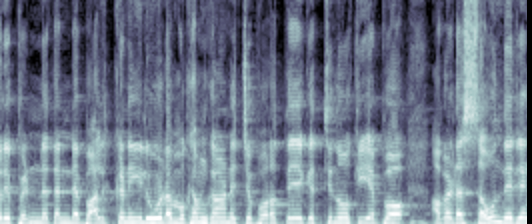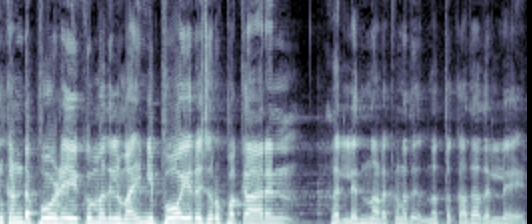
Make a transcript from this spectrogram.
ഒരു പെണ്ണ് തന്റെ ബാൽക്കണിയിലൂടെ മുഖം കാണിച്ച് പുറത്തേക്ക് എത്തി നോക്കിയപ്പോൾ അവളുടെ സൗന്ദര്യം കണ്ടപ്പോഴേക്കും അതിൽ മയങ്ങിപ്പോയൊരു ചെറുപ്പക്കാരൻ അതല്ലേ ഇന്ന് നടക്കണത്? ഇന്നത്തെ കഥ അതല്ലേ?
